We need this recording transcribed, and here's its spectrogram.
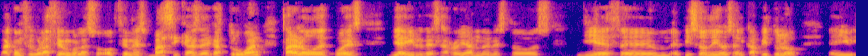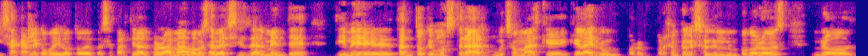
la configuración, con las opciones básicas de Capture One, para luego después ya ir desarrollando en estos 10 em, episodios el capítulo eh, y sacarle, como digo, todo ese partido al programa. Vamos a ver si realmente tiene tanto que mostrar, mucho más que, que Lightroom, por, por, ejemplo, que son un poco los, los,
